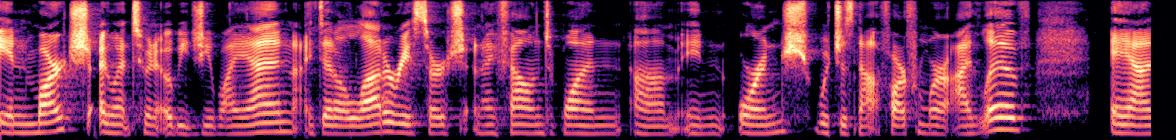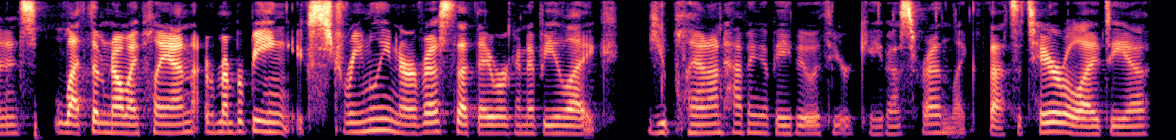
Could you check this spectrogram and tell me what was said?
In March, I went to an OBGYN. I did a lot of research and I found one um, in Orange, which is not far from where I live, and let them know my plan. I remember being extremely nervous that they were going to be like, you plan on having a baby with your gay best friend? Like, that's a terrible idea.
